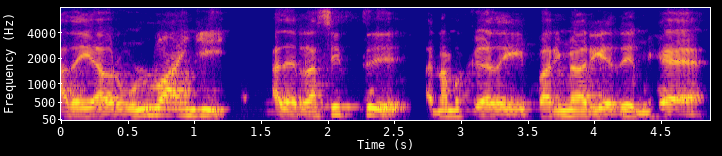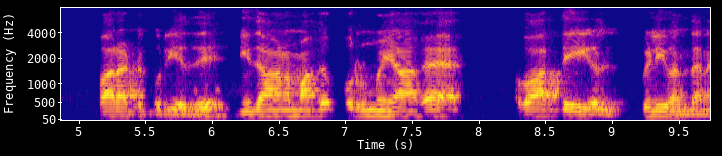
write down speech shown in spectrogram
அதை அவர் உள்வாங்கி அதை ரசித்து நமக்கு அதை பரிமாறியது மிக பாராட்டுக்குரியது. நிதானமாக பொறுமையாக வார்த்தைகள் வெளிவந்தன.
